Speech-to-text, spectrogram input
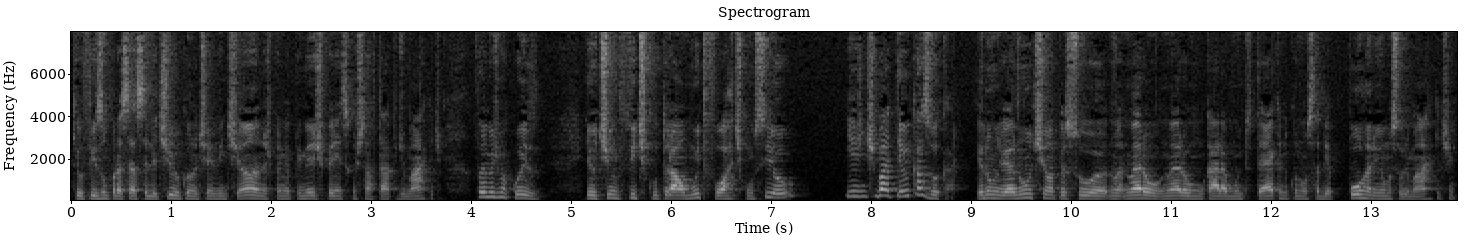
que eu fiz um processo seletivo quando eu tinha 20 anos, para minha primeira experiência com startup de marketing? Foi a mesma coisa. Eu tinha um fit cultural muito forte com o CEO e a gente bateu e casou, cara. Eu não, eu não tinha uma pessoa, não era, não era um cara muito técnico, não sabia porra nenhuma sobre marketing.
